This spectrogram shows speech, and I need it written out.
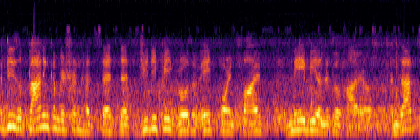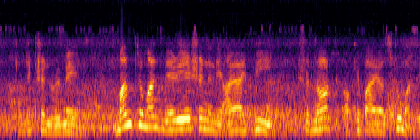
at least the Planning Commission had said that GDP growth of 8.5 may be a little higher, and that prediction remains. Month to month variation in the IIP should not occupy us too much.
